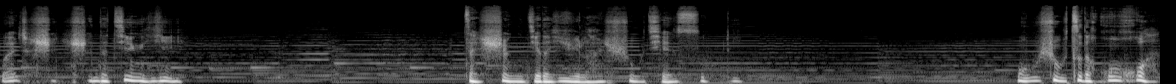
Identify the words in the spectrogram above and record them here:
怀着深深的敬意，在圣洁的玉兰树前肃立。无数次的呼唤，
